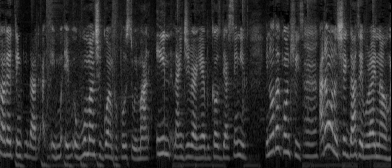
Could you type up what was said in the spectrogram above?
started thinking that a, a, woman should go and propose to a man in Nigeria here because they're seeing it in other countries. Mm. I don't want to shake that table right now.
